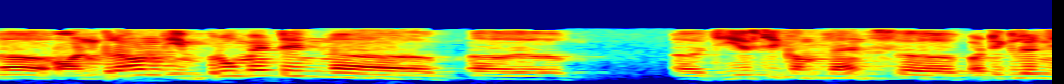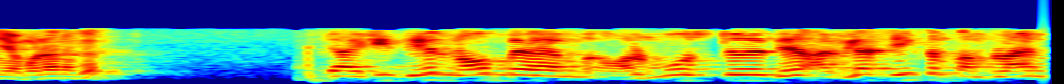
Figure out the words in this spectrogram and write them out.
uh, on-ground improvement in uh, uh, uh, GST compliance, uh, particularly in Yamunanagar? Yeah, it is there now. Um, almost uh, there are, we are seeing some compliance,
